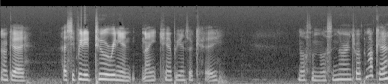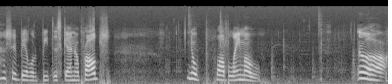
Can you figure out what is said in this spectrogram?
Okay. Has defeated two Iranian Knight champions. Okay. Nothing less than orange weapon. Okay, I should be able to beat this guy. No probs. No problemo. Ugh.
